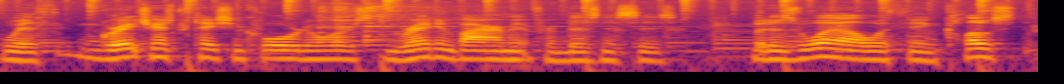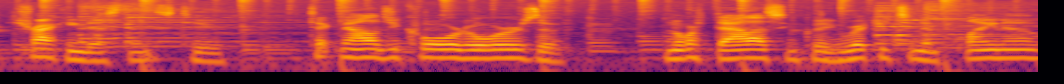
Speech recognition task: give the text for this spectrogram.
with great transportation corridors, great environment for businesses, but as well within close tracking distance to technology corridors of North Dallas, including Richardson and Plano,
